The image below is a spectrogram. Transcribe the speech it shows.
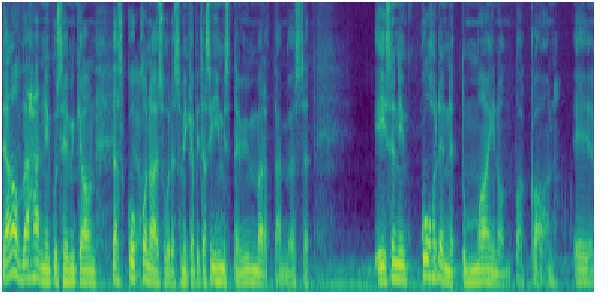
Tämä on vähän niin kuin se, mikä on tässä kokonaisuudessa, mikä pitäisi ihmisten ymmärtää myös, että ei se niin kohdennettu mainontakaan ei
